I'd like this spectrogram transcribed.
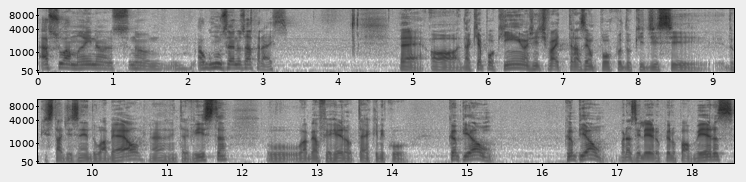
a sua mãe, nos, no, alguns anos atrás. É, ó, daqui a pouquinho a gente vai trazer um pouco do que disse, do que está dizendo o Abel, né, na entrevista. O, Abel Ferreira, o técnico campeão campeão brasileiro pelo Palmeiras.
